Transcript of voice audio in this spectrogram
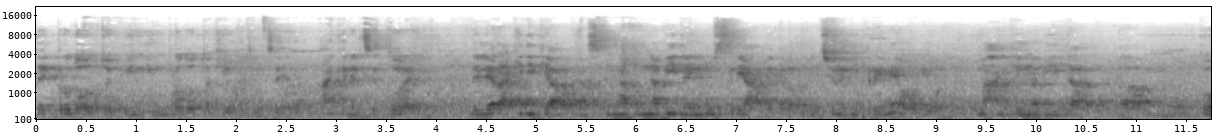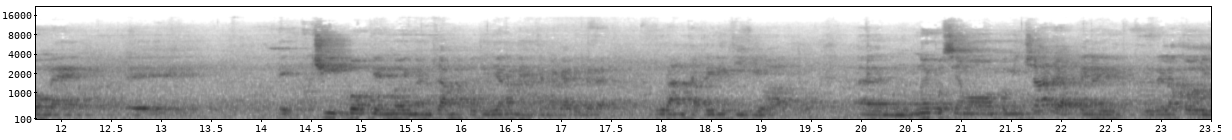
del prodotto e quindi un prodotto a chilometro zero. Anche nel settore delle arachidi che ha una, una vita industriale per la produzione di creme e olio, ma anche una vita um, come eh, eh, cibo che noi mangiamo quotidianamente, magari per, durante aperitivi o altro. Um, noi possiamo cominciare appena i, i relatori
